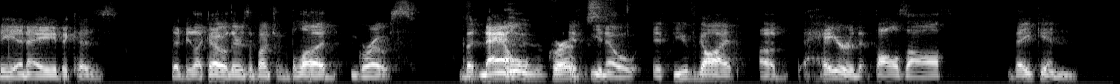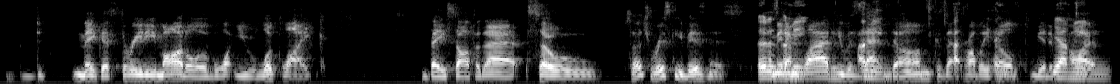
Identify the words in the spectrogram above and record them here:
DNA because they'd be like, "Oh, there's a bunch of blood, gross." But now, gross. if you know, if you've got a hair that falls off, they can d- make a 3D model of what you look like based off of that. So, so it's risky business. I mean, I I'm mean- glad he was I that mean, dumb because that probably I- helped get him yeah caught. i mean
